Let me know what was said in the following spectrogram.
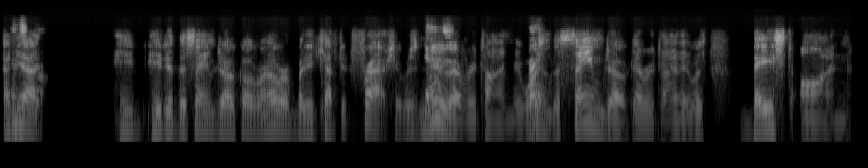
And, and yet so, he he did the same joke over and over, but he kept it fresh. It was yes. new every time. It wasn't right. the same joke every time. It was based on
